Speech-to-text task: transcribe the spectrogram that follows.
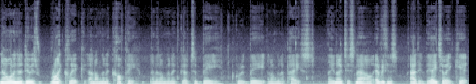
Now what I'm going to do is right click and I'm going to copy and then I'm going to go to B group B and I'm going to paste. Now you notice now everything's added. The 808 kit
